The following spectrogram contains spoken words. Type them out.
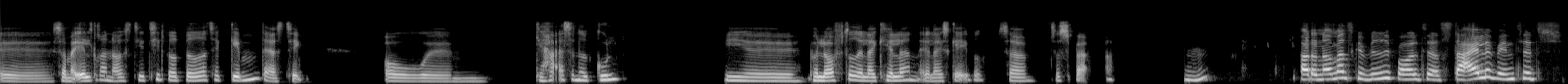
øh, som er ældre end os, de har tit været bedre til at gemme deres ting. Og øh, de har altså noget guld i, øh, på loftet, eller i kælderen, eller i skabet. Så, så spørg. Mm. Og er der noget, man skal vide i forhold til at style vintage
